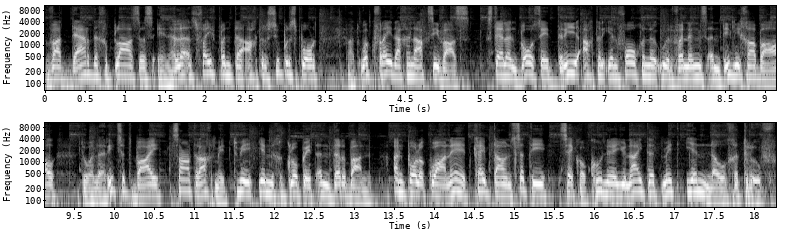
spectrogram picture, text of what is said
wat derde geplaas is en hulle is 5 punte agter SuperSport wat ook Vrydag in aksie was. Stellenbosch het 3 agtereenvolgende oorwinnings in die liga behaal toe hulle Richards Bay Saterdag met 2-1 geklop het in Durban. In Polokwane het Cape Town City Sekhukhune United met 1-0 getroof.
